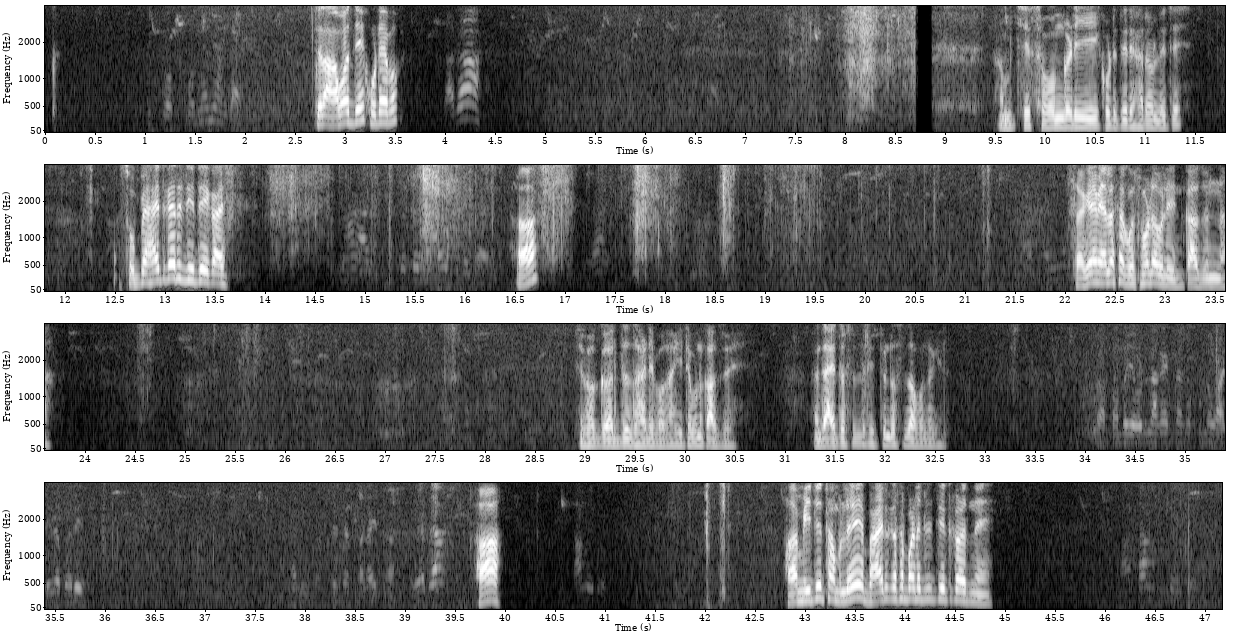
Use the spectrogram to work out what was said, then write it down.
त्याला आवाज दे कुठे आहे बघ? आमची सवंगडी कुठेतरी हरवले ते. सोपे आहेत का रे तिथे काय? हा? सगळ्या मेला असा घुसमडवली काजूंना. हे बघ गर्द झाड आहे बघा इथे पण काजू आहे. आणि जायचं असेल तर इथून तसं जावं लागेल. हा. हा मी इथे थांबले बाहेर कसं पडायचं तेच कळत नाही.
